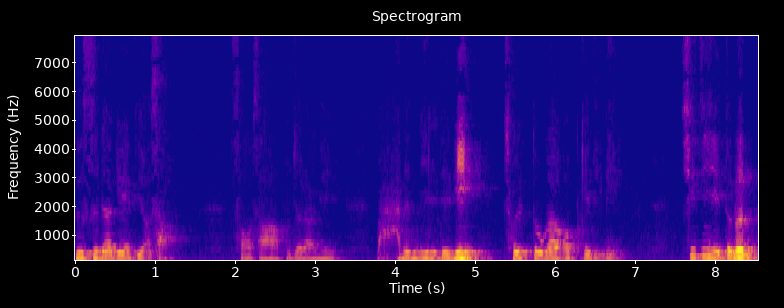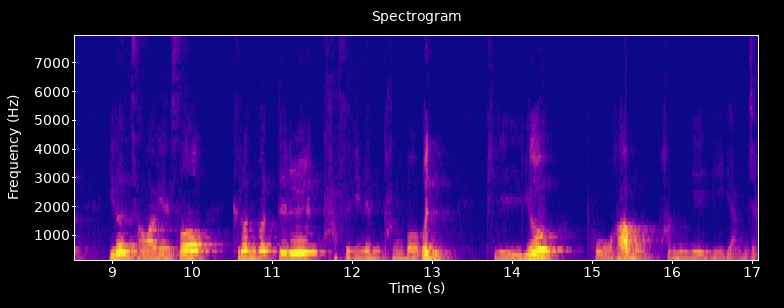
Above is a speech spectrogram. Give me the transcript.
느슨하게 되어서 서사부절하니 많은 일들이 절도가 없게 되니 치지지도는 이런 상황에서 그런 것들을 다스리는 방법은 필요, 포함, 황예지량즉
